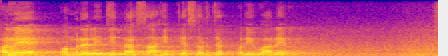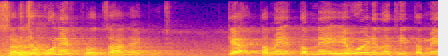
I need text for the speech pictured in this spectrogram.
અને અમરેલી જિલ્લા સાહિત્ય સર્જક પરિવારે સર્જકોને એક પ્રોત્સાહન આપ્યું છે કે તમે, તમને એવોઇડ નથી, તમે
